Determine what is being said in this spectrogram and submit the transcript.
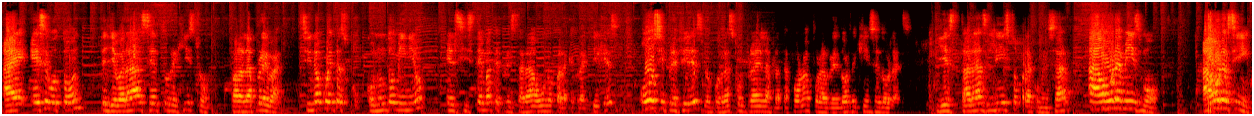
A ese botón te llevará a hacer tu registro para la prueba. Si no cuentas con un dominio, el sistema te prestará uno para que practiques o si prefieres lo podrás comprar en la plataforma por alrededor de 15 dólares y estarás listo para comenzar ahora mismo. Ahora sí,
